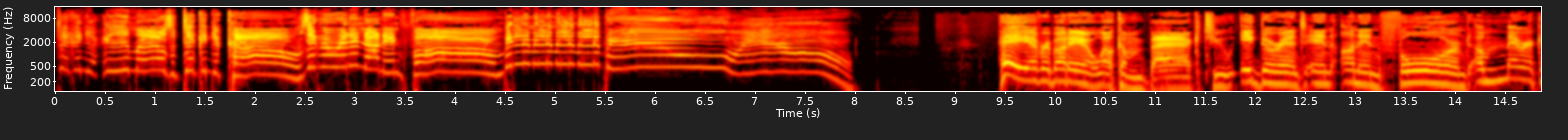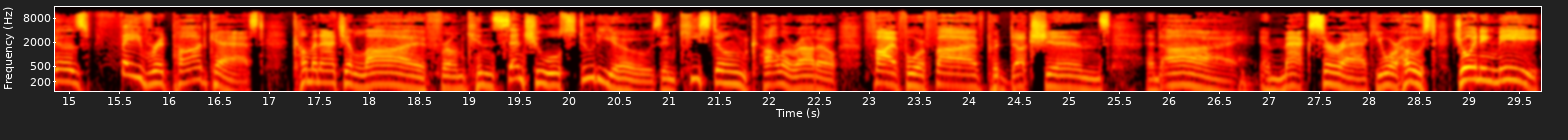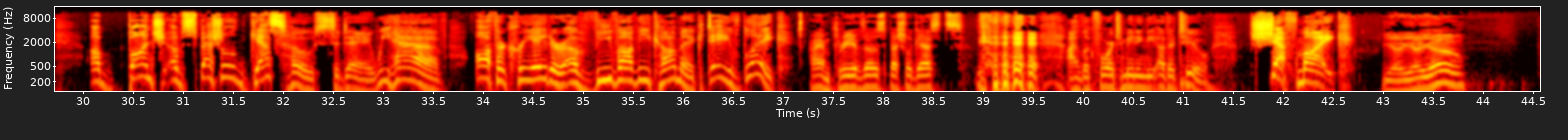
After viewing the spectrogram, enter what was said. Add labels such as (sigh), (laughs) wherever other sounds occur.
Taking your emails and taking your calls. Ignorant and uninformed. Hey everybody, welcome back to Ignorant and Uninformed, America's favorite podcast, coming at you live from Consensual Studios in Keystone, Colorado, 545 Productions. And I am Max Surak, your host. Joining me, a bunch of special guest hosts today. We have author creator of Viva V Comic, Dave Blake. (laughs) I am three of those special guests. I look forward to meeting the other two. Chef Mike, Yo, yo, yo.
